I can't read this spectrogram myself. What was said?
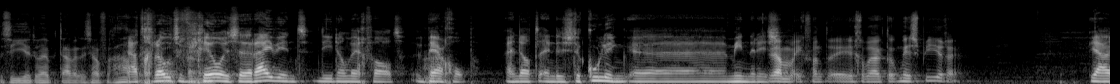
zie je, we hebben het daar wel eens over gehad. Ja, het grootste verschil is de rijwind die dan wegvalt, Ah. bergop. En, dat, en dus de koeling eh, minder is. Ja, maar ik vond, eh, je gebruikt ook meer spieren. Ja,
